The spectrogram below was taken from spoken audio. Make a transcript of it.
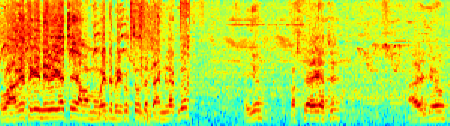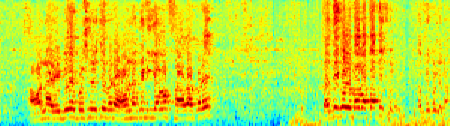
ও আগে থেকে নেমে গেছে। আমার মোবাইলটা বের করতে করতে টাইম লাগল। এই যে, কষ্ট হয়ে গেছে। আর এই যে, অহনা রেডি হয়ে বসে রয়েছে। এবারে অহনাকে নিয়ে যাব খাওয়া দাওয়া করে। তাতে করল বাবা তাতে করল তাতে করল না।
